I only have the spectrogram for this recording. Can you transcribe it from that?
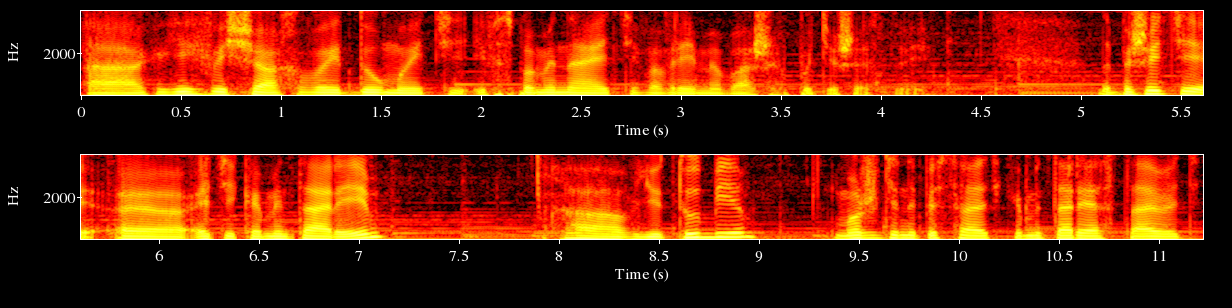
о каких вещах вы думаете и вспоминаете во время ваших путешествий. Напишите э, эти комментарии в YouTube, можете написать, комментарий оставить,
